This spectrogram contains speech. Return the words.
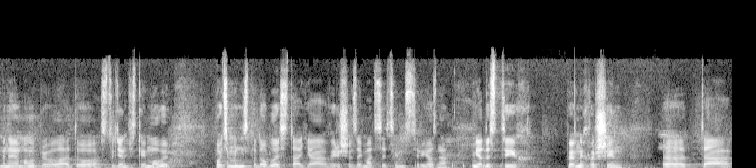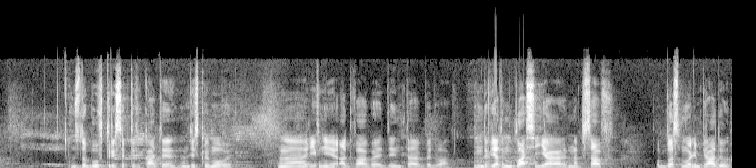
мене мама привела до студії англійської мови. Потім мені сподобалось, та я вирішив займатися цим серйозно. Я достиг певних вершин е, та здобув три сертифікати англійської мови на рівні А2, Б1 та Б2. У 9 класі я написав обласну олімпіаду,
